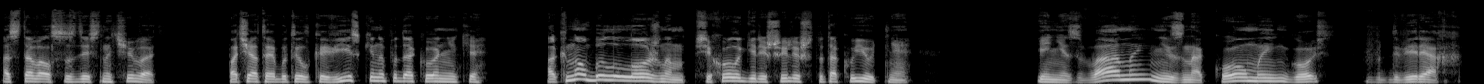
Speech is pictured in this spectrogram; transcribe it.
оставался здесь ночевать. Початая бутылка виски на подоконнике. Окно было ложным, психологи решили, что так уютнее. И незваный, незнакомый гость в дверях.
